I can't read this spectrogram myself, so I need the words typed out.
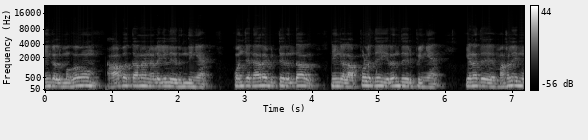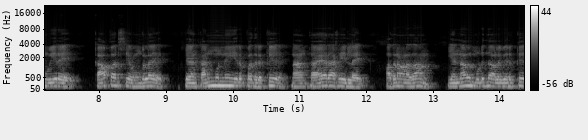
நீங்கள் மிகவும் ஆபத்தான நிலையில் இருந்தீங்க. கொஞ்ச நேரம் விட்டிருந்தால் நீங்கள் அப்பொழுதே இறந்து இருப்பீங்க எனது மகளின் உயிரை காப்பாற்றிய உங்களை என் கண்முன்னே இறப்பதற்கு நான் தயாராக இல்லை. அதனால தான் என்னால் முடிந்த அளவிற்கு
